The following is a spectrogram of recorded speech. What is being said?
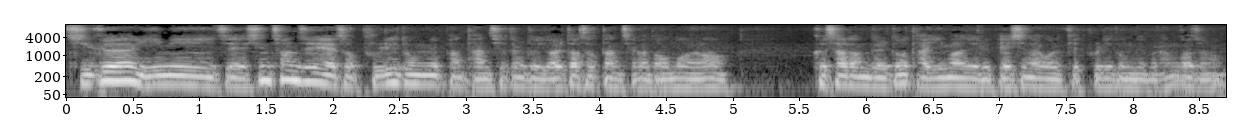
지금 이미 이제 신천지에서 분리 독립한 단체들도 15단체가 넘어요. 그 사람들도 다 이만희를 배신하고 이렇게 분리 독립을 한 거죠.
